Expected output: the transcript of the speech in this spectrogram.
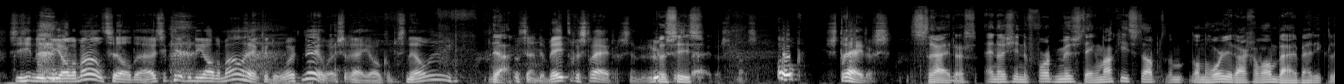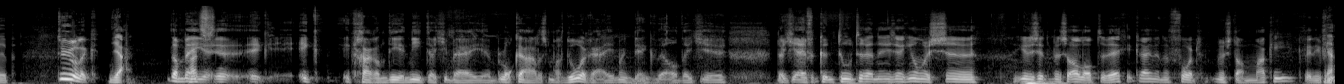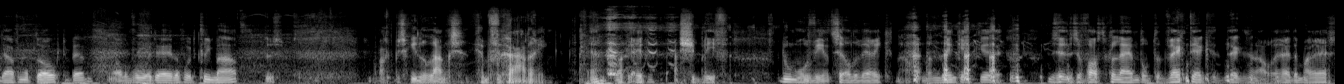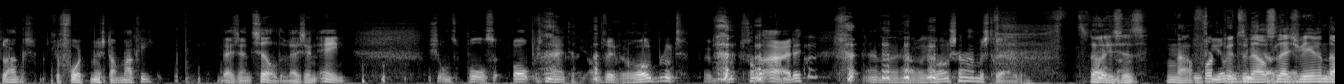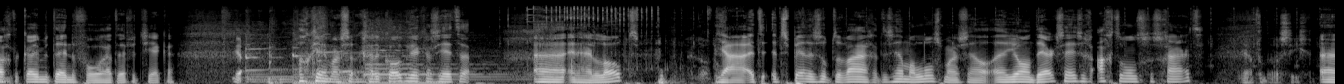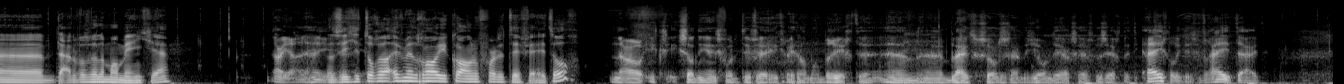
Ze zien er niet allemaal hetzelfde uit. Ze knippen niet allemaal hekken door. Nee hoor, ze rijden ook op de snelweg. Ja, Dat zijn de betere strijders. Dat zijn de luxe Precies. strijders. Maar ook strijders. Strijders. En als je in de Ford Mustang Mach-E stapt, dan, dan hoor je daar gewoon bij, bij die club. Tuurlijk. Ja, Dan ben je, eh, ik, ik, ik garandeer niet dat je bij eh, blokkades mag doorrijden. Maar ik denk wel dat je, dat je even kunt toeteren en zeggen: jongens, eh, jullie zitten met z'n allen op de weg. Ik rijd in een Ford Mustang Mach-E. Ik weet niet of Ja. je daarvan op de hoogte bent. Alle voordelen voor het klimaat. Dus je mag misschien langs. Ik heb een vergadering. Ja, mag ik even, alsjeblieft. We doen ongeveer hetzelfde werk. Nou, dan denk ik, dan zitten ze vastgelijmd op het wegdek. Dan denk ik, nou, rijd er maar rechts langs. Met je Ford Mustang Mach-E. Wij zijn hetzelfde, wij zijn één. Als je onze polsen opensnijdt, heb je altijd weer rood bloed. Het bloed van de aarde. En dan gaan we gewoon samen strijden. zo is het. Nou, altijd slash weer een dag, dan kan je meteen de voorraad even checken. Ja. Oké, Marcel, ik ga de kookwekker zetten. Eh, en hij loopt. Ja, het, het spel is op de wagen. Het is helemaal los, Marcel. Eh, Johan Derks heeft zich achter ons geschaard. Ja, fantastisch. Nou, dat was wel een momentje, hè? Nou ja, Dan zit je toch wel even met rode konen voor de tv, toch? Nou, ik, ik zat niet eens voor de tv. Ik kreeg allemaal berichten. En eh blijkt zo te zijn dat Johan Derks heeft gezegd dat hij eigenlijk in zijn vrije tijd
